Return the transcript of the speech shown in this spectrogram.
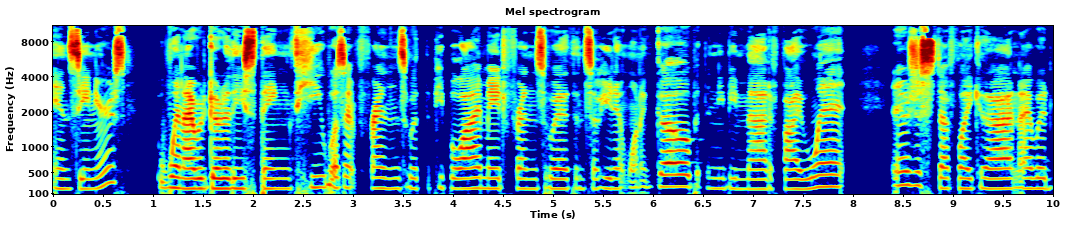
and seniors. When I would go to these things, he wasn't friends with the people I made friends with, and so he didn't want to go, but then he'd be mad if I went. And it was just stuff like that. And I would,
